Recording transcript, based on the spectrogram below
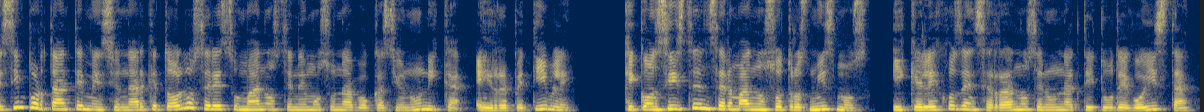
es importante mencionar que todos los seres humanos tenemos una vocación única e irrepetible, que consiste en ser más nosotros mismos, y que lejos de encerrarnos en una actitud egoísta,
